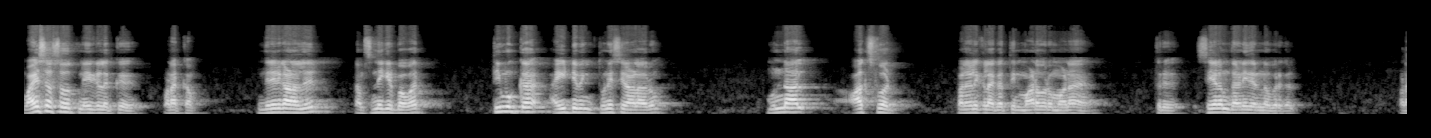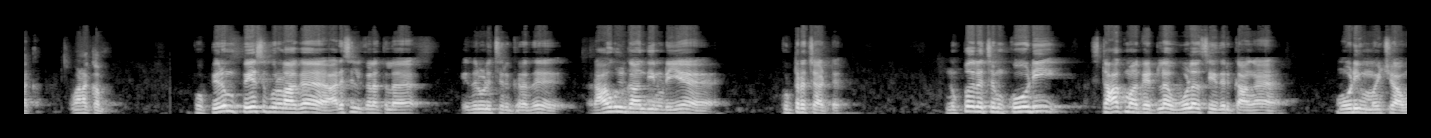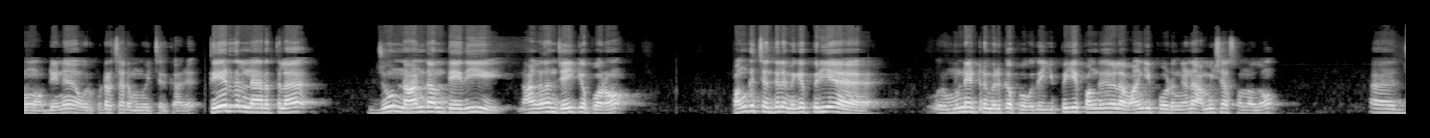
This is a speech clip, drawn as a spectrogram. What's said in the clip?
Voice of south நேர்களுக்கு வணக்கம். இந்த நேர்காணலில் நாம் சிந்திக்கிருப்பவர் திமுக ஐடி விங் துணை செயலாளரும் முன்னாள் ஆக்ஸ்போர்ட் பல்கலைக்கழகத்தின் மாணவருமான திரு சேலம் தனிதரன் அவர்கள். வணக்கம். வணக்கம். இப்போ பெரும் பேசுபொருளாக அரசியல் களத்தில் எதிரொலிச்சிருக்கிறது ராகுல் காந்தியினுடைய குற்றச்சாட்டு. முப்பது லட்சம் கோடி ஸ்டாக் மார்க்கெட்டில் ஊழல் செய்திருக்காங்க மோடி அமித்ஷாவும் அப்படின்னு ஒரு குற்றச்சாட்டு முன் வச்சிருக்காரு. தேர்தல் நேரத்தில் ஜூன் நான்காம் தேதி நாங்கள் தான் ஜெயிக்க போகிறோம் பங்குச்சந்தையில் மிகப்பெரிய ஒரு முன்னேற்றம் இருக்க போகுது. இப்பயே பங்குகளை வாங்கி போடுங்கன்னு அமித்ஷா சொன்னதும்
